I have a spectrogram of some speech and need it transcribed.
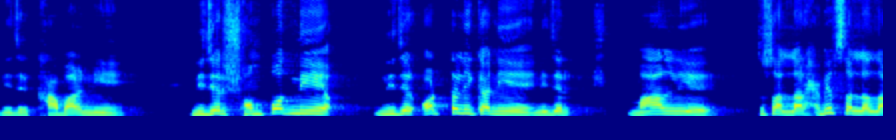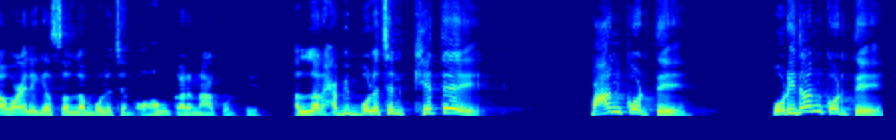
নিজের খাবার নিয়ে, নিজের সম্পদ নিয়ে, নিজের অট্টলিকা নিয়ে, নিজের মাল নিয়ে। তো আল্লাহর হাবিব সাল্লাহ আলিয়াল্লাম বলেছেন, অহংকার না করতে। আল্লাহর হাবিব বলেছেন, খেতে, পান করতে। পরিধান করতে,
